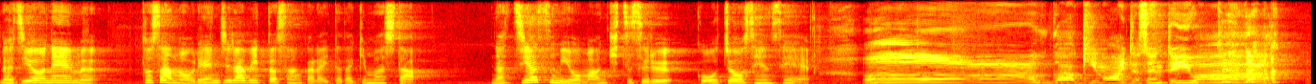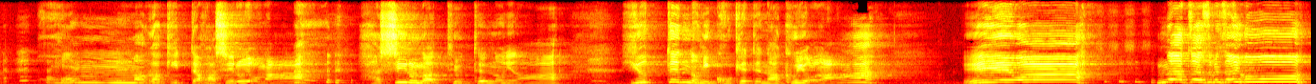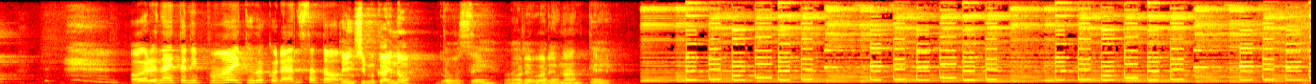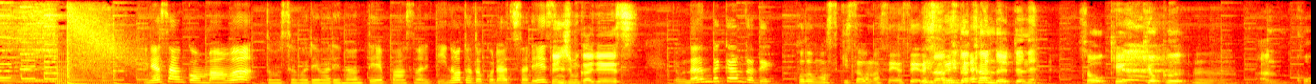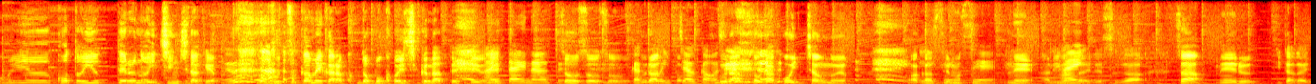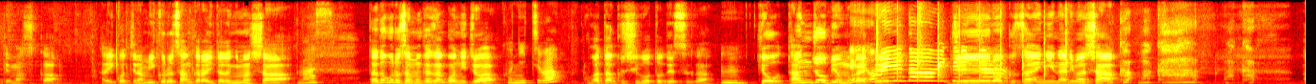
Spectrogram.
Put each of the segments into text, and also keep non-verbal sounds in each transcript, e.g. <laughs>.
ラジオネーム土佐のオレンジラビットさんからいただきました。夏休みを満喫する校長先生。あーガキの相手せんていいわ。<laughs> ほんまガキって走るよな。走るなって言ってんのにな。言ってんのにこけて泣くよな。ええわ。夏休み最高オールナイトニッポン愛田所あずさと天使向かいのどうせ我々なんて皆さんこんばんは。どうせ我々なんてパーソナリティの田所あずさです。天使向かいです。でもなんだかんだで子供好きそうな先生ですね。なんだかんだ言ってね。そう結局うんあのこういうこと言ってるの1日だけよ。<laughs> もう2日目から子供恋しくなってっていう会いねたいなって。そうそうそう。学校行っちゃうかもしれない。フラッと学校行っちゃうのよ。分かってます。ねありがたいですが、さあメールいただいてますか？はいこちらみくるさんからいただきました。ます。田所さん向井さんこんにちは。こんにちは。私事ですがうん。今日誕生日を迎えてえおめでとうみくるちゃん16歳になりました。若若若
